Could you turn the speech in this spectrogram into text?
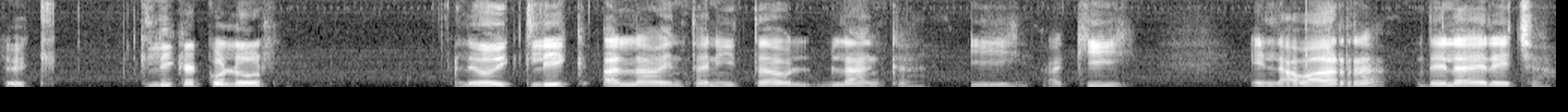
Le doy cl- clic a color, le doy clic a la ventanita bl- blanca y aquí en la barra de la derecha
